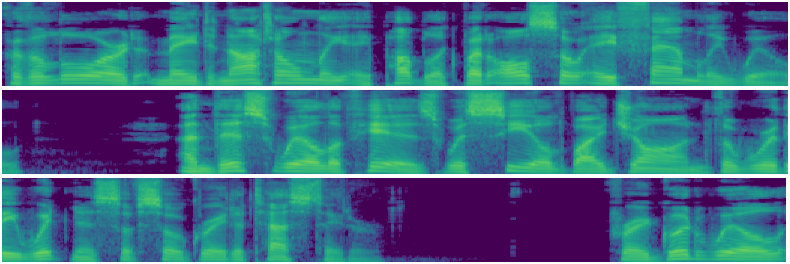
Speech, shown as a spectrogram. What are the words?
For the Lord made not only a public, but also a family will, and this will of his was sealed by John, the worthy witness of so great a testator. For a good will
